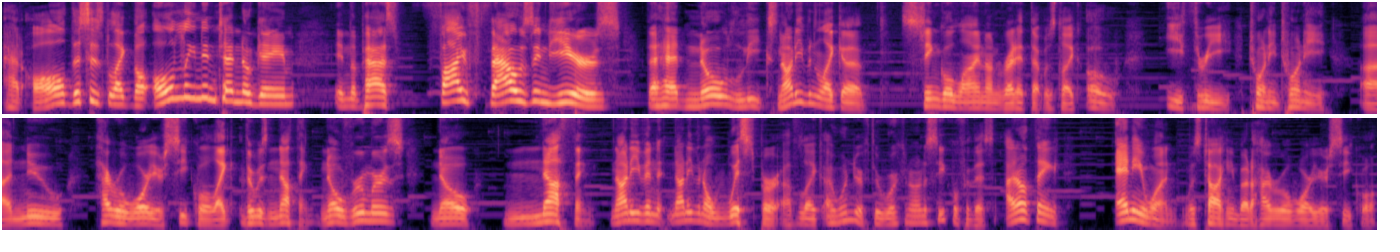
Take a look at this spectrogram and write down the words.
at all. This is like the only Nintendo game in the past 5,000 years that had no leaks. Not even like a single line on Reddit that was like, oh, E3 2020, uh, new Hyrule Warriors sequel. Like there was nothing, no rumors, no nothing. Not even not even a whisper of like, I wonder if they're working on a sequel for this. I don't think anyone was talking about a Hyrule Warriors sequel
